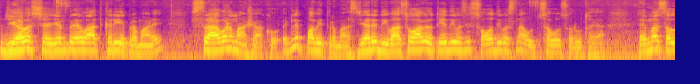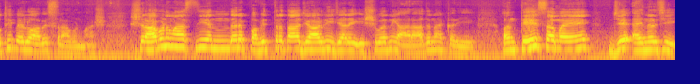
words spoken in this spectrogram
જી, અવશ્ય. જેમ વાત કરીએ એ પ્રમાણે શ્રાવણ માસ આખો, એટલે પવિત્ર માસ. જ્યારે દિવાસો આવ્યો, તે દિવસે સો દિવસના ઉત્સવો શરૂ થયા. એમાં સૌથી પહેલો આવે શ્રાવણ માસ. શ્રાવણ માસની અંદર પવિત્રતા જાળવી જ્યારે ઈશ્વરની આરાધના કરીએ, અને તે સમયે જે એનર્જી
